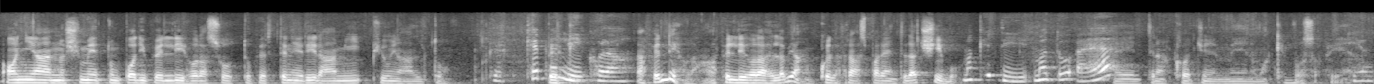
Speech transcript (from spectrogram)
Ogni anno ci metto un po' di pellicola sotto per tenere i rami più in alto. Che pellicola? La pellicola, la pellicola quella bianca, quella trasparente da cibo. Ma che di? Ma dov'è? E non te ne accorgi nemmeno, ma che vuoi sapere? Io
